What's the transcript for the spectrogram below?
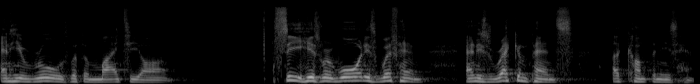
and he rules with a mighty arm. See, his reward is with him, and his recompense accompanies him.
